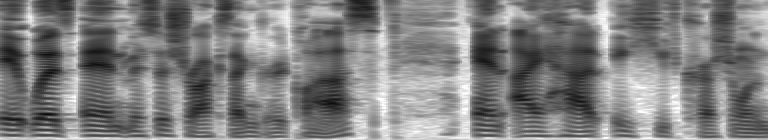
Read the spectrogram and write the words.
it was in Mr. Schrock's second grade class, and I had a huge crush on one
